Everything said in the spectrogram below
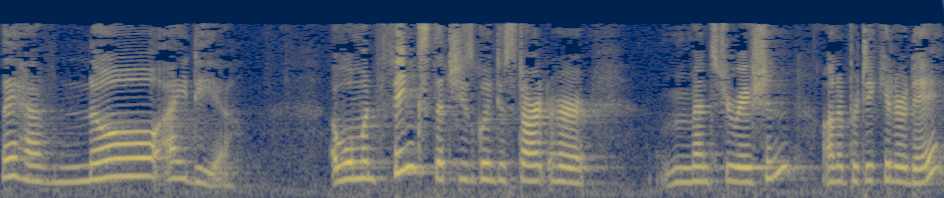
They have no idea. A woman thinks that she's going to start her menstruation on a particular day,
